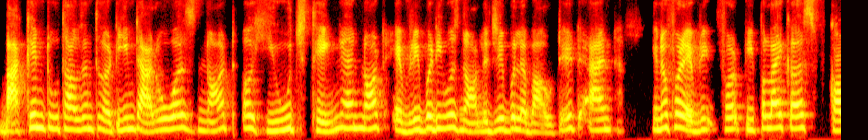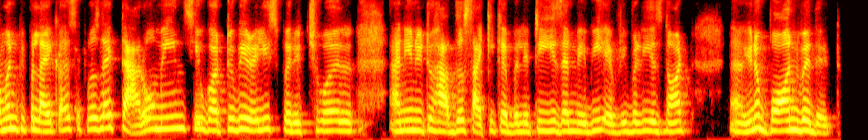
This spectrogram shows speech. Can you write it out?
back in 2013, tarot was not a huge thing and not everybody was knowledgeable about it. And, you know, for every, for people like us, common people like us, it was like tarot means you got to be really spiritual and you need to have those psychic abilities and maybe everybody is not, uh, you know, born with it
